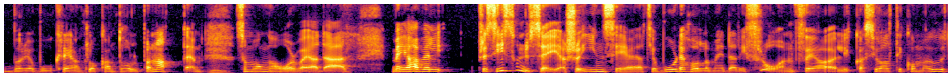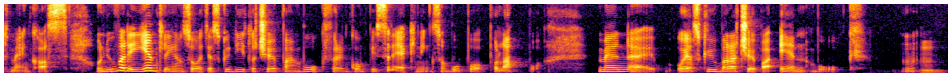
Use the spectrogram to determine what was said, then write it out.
börjat boka redan klockan tolv på natten. Så många år var jag där. Men jag har väl Precis som du säger så inser jag att jag borde hålla mig därifrån för jag lyckas ju alltid komma ut med en kass. Och nu var det egentligen så att jag skulle dit och köpa en bok för en kompis räkning som bor på, på Lappo. Men, eh, och jag skulle ju bara köpa en bok. Mm.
